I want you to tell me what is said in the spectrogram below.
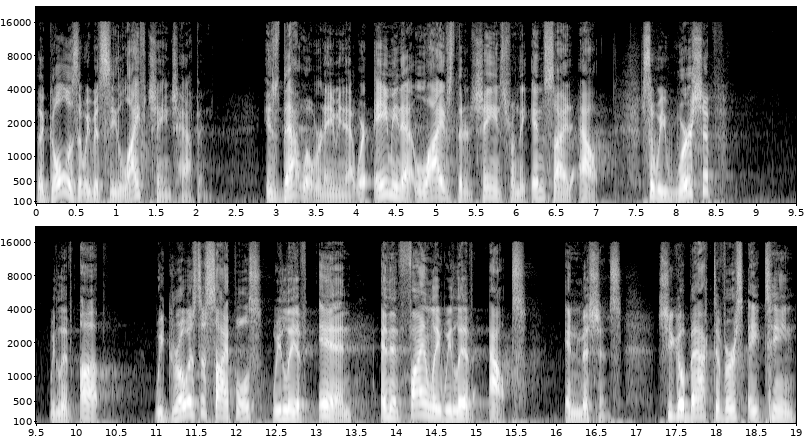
the goal is that we would see life change happen. Is that what we're aiming at? We're aiming at lives that are changed from the inside out. So we worship, we live up, we grow as disciples, we live in, and then finally we live out in missions. So you go back to verse 18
